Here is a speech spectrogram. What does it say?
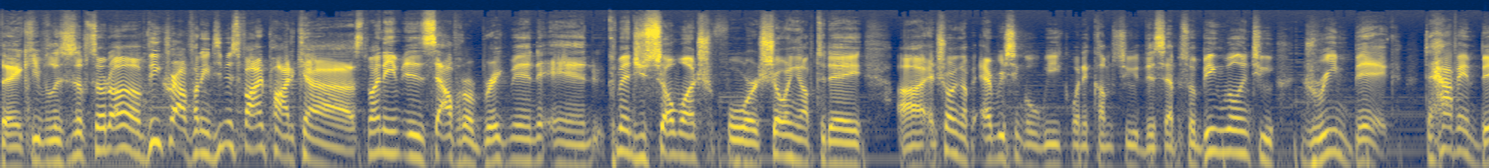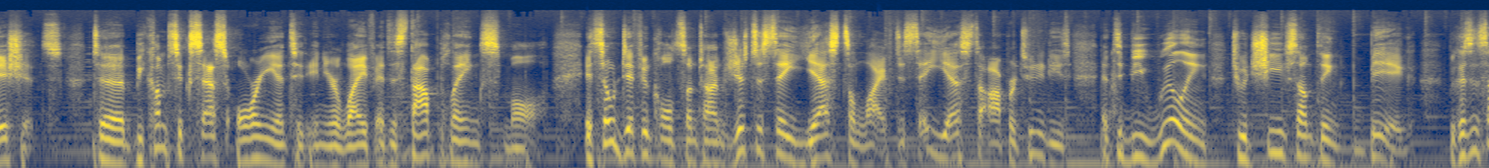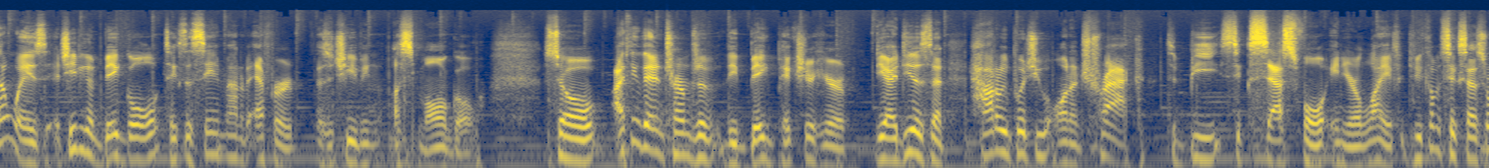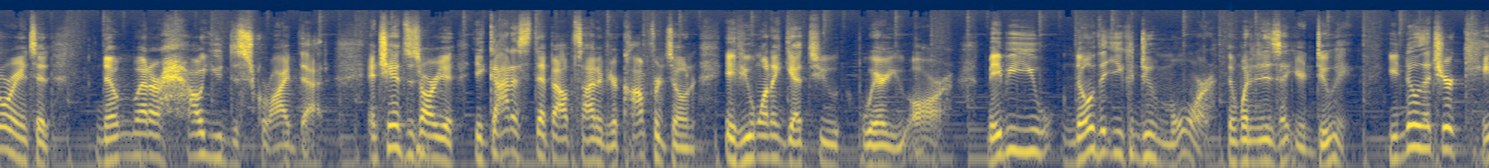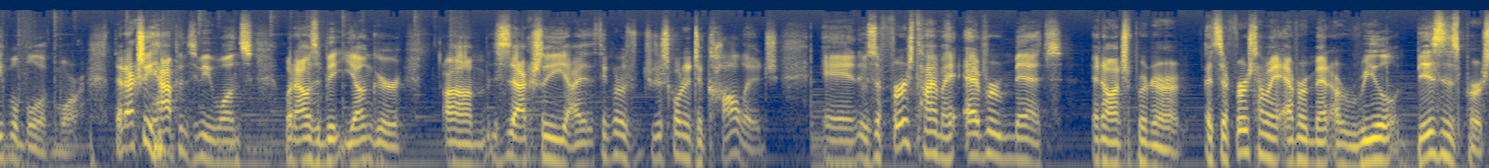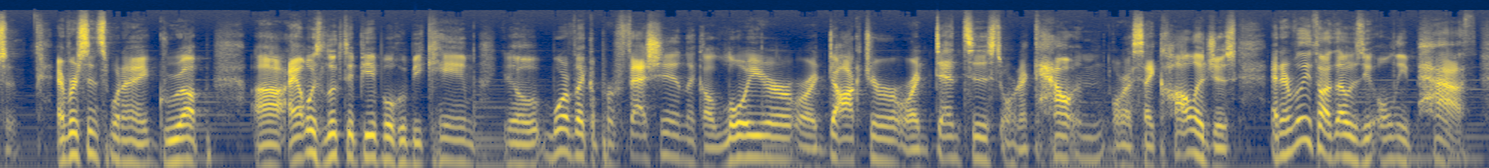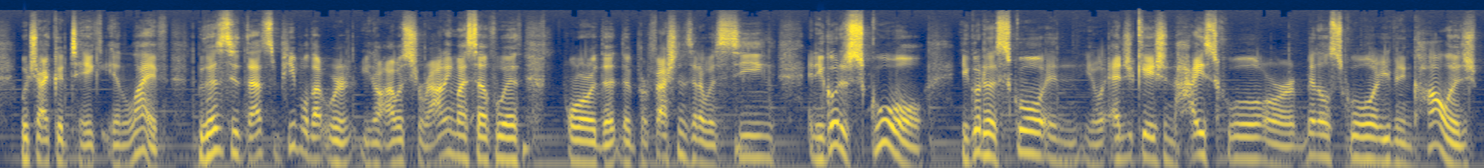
Thank you for listening to this episode of the Crowdfunding Demystified podcast. My name is Salvador Briggman and commend you so much for showing up today uh, and showing up every single week when it comes to this episode, being willing to dream big to have ambitions, to become success oriented in your life, and to stop playing small. It's so difficult sometimes just to say yes to life, to say yes to opportunities, and to be willing to achieve something big. Because in some ways, achieving a big goal takes the same amount of effort as achieving a small goal. So I think that in terms of the big picture here, the idea is that how do we put you on a track to be successful in your life, to become success oriented, no matter how you describe that. And chances are you you got to step outside of your comfort zone if you want to get to where you are. Maybe you know that you can do more than what it is that you're doing. You know that you're capable of more. That actually happened to me once when I was a bit younger. Um, this is actually, I think, when I was just going into college, and it was the first time I ever met an entrepreneur. It's the first time I ever met a real business person. Ever since when I grew up, uh, I always looked at people who became, you know, more of like a profession, like a lawyer or a doctor or a dentist or an accountant or a psychologist, and I really thought that was the only path which I could take in life because that's the people that were, you know, I was surrounding myself with, or the the professions that I was seeing. And you go to school, you go to school in, you know, education, high school or middle school or even in college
